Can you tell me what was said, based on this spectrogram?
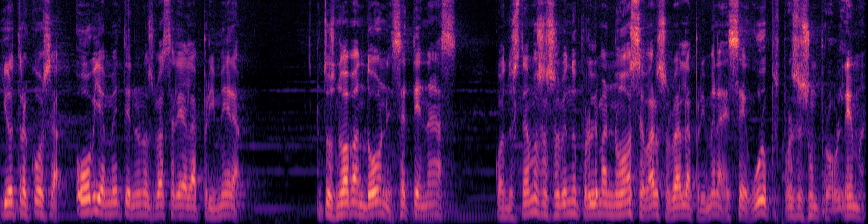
Y otra cosa, obviamente no nos va a salir a la primera. Entonces no abandones, sé tenaz. Cuando estemos resolviendo un problema no se va a resolver a la primera, es seguro, pues por eso es un problema.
